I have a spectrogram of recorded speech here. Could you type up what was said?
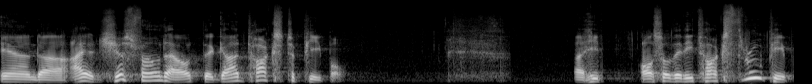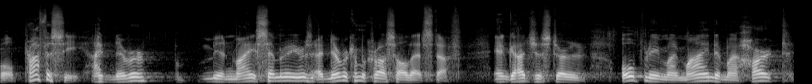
And uh, I had just found out that God talks to people. Uh, he also that He talks through people. Prophecy. I'd never, in my seminary years, I'd never come across all that stuff. And God just started opening my mind and my heart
